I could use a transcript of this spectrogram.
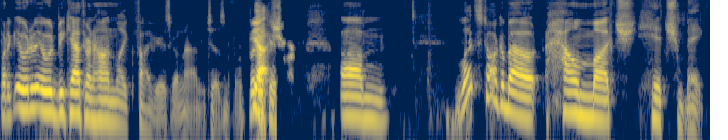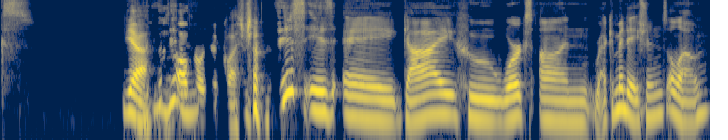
but it would it would be Kathryn Hahn like five years ago, not in two thousand four. But yeah, okay. sure. Um, let's talk about how much Hitch makes. Yeah, that's Th- also a good question. This is a guy who works on recommendations alone.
